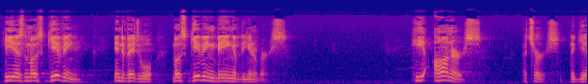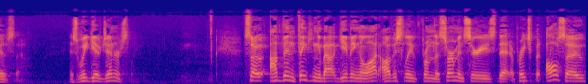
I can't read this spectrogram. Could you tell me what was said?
He is the most giving individual, most giving being of the universe. He honors a church that gives, though, as we give generously. So I've been thinking about giving a lot, obviously, from the sermon series that I preached, but also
